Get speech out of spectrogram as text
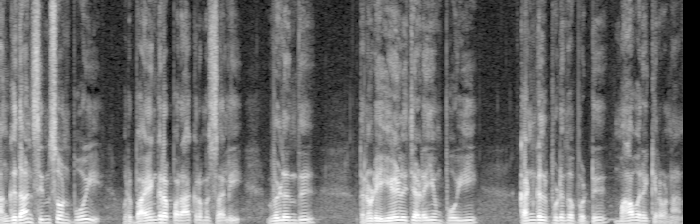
அங்கு தான் சிம்சோன் போய் ஒரு பயங்கர பராக்கிரமசாலி விழுந்து தன்னுடைய ஏழு ஜடையும் போய் கண்கள் பிடுங்கப்பட்டு மாவரைக்கிறவனான.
